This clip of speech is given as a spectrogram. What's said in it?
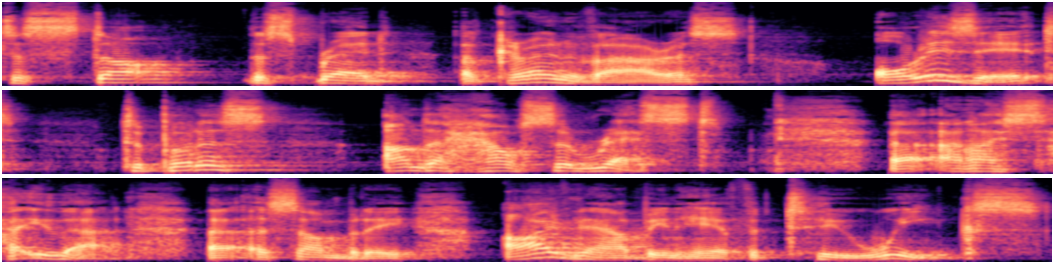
to stop the spread of coronavirus, or is it to put us under house arrest? Uh, and I say that uh, as somebody, I've now been here for two weeks.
